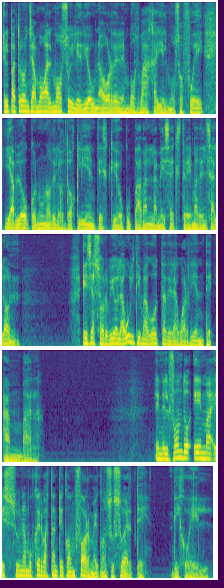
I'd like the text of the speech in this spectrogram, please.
El patrón llamó al mozo y le dio una orden en voz baja y el mozo fue y habló con uno de los dos clientes que ocupaban la mesa extrema del salón. Ella sorbió la última gota del aguardiente ámbar. En el fondo, Emma es una mujer bastante conforme con su suerte, dijo él.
